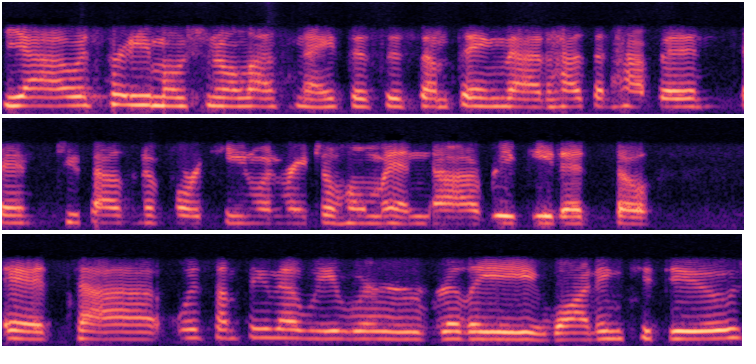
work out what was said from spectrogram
Yeah, it was pretty emotional last night. This is something that hasn't happened since 2014 when Rachel Homan uh, repeated. So it uh, was something that we were really wanting to do.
